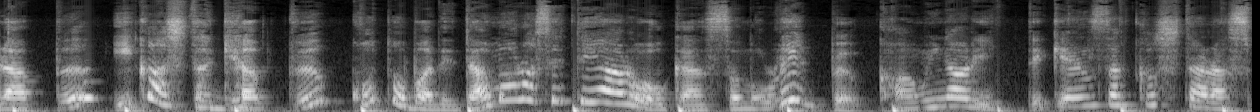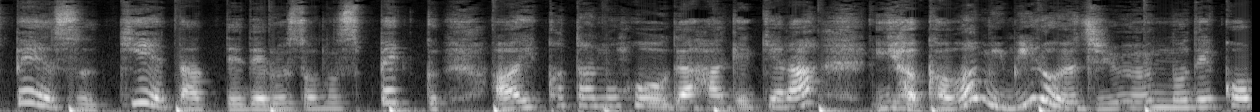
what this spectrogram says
ラップ？生かしたギャップ？言葉で黙らせてやろうか？そのリップ？雷って検索したらスペース消えたって出るそのスペック。相方の方がハゲキャラ？いや、鏡見ろよ。自分のデコ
